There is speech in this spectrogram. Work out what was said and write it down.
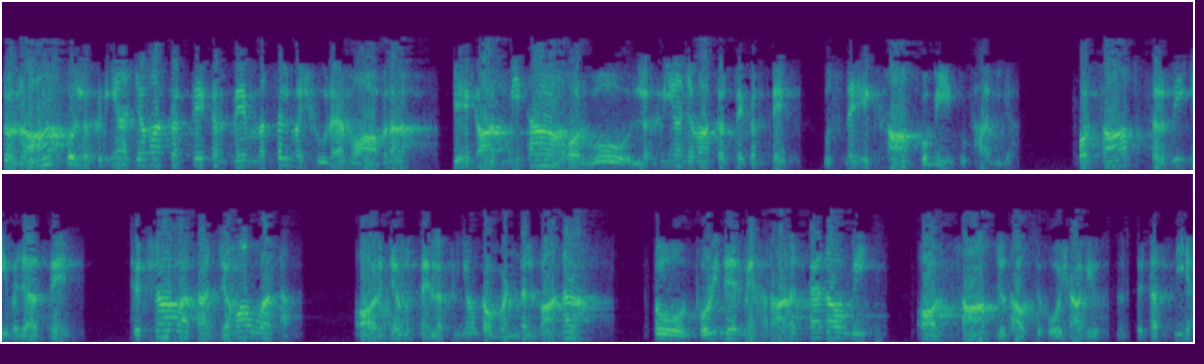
تو رات کو لکڑیاں جمع کرتے کرتے مسل مشہور ہے محاورہ کہ ایک آدمی تھا اور وہ لکڑیاں جمع کرتے کرتے اس نے ایک سانپ کو بھی اٹھا لیا۔ اور سانپ سردی کی وجہ سے چھچرا ہوا تھا، جمع ہوا تھا۔ اور جب اس نے لکڑیوں کا بنڈل باندھا تو تھوڑی دیر میں حرارت پیدا ہو گئی اور سانپ جو تھا اس سے ہوش آ گئی، اس نے اسے ڈس لیا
